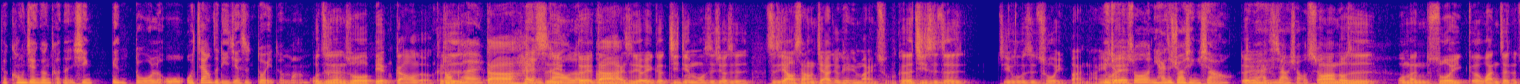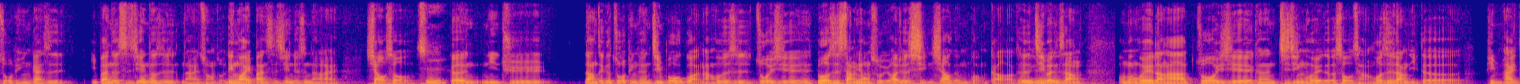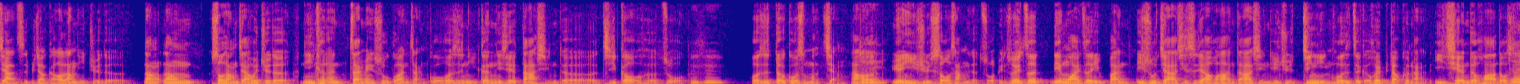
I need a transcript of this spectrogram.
的空间跟可能性？变多了，我我这样子理解是对的吗？我只能说变高了，可是大家还是对，大家还是有一个既定模式，就是只要上架就可以卖出。可是其实这几乎是错一半啊，也就是说你还是需要行销，对，还是需要销售。通常都是我们说一个完整的作品，应该是一半的时间都是拿来创作，另外一半时间就是拿来销售，是跟你去。让这个作品可能进博物馆啊，或者是做一些，如果是商用术语的话，就是行销跟广告啊。可是基本上我们会让他做一些可能基金会的收藏，或是让你的品牌价值比较高，让你觉得让让收藏家会觉得你可能在美术馆展过，或者是你跟一些大型的机构合作。嗯哼。或者是得过什么奖，然后愿意去收藏你的作品，所以这另外这一半艺术家其实要花很大的心力去经营，或者这个会比较困难。以前的话都是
